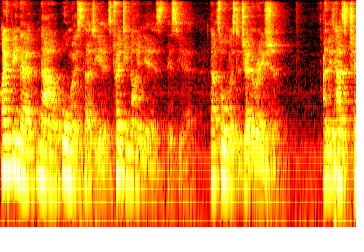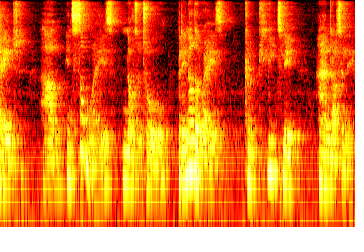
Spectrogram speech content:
I've been there now almost 30 years, 29 years this year. That's almost a generation. And it has changed um, in some ways, not at all, but in other ways, completely and utterly.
